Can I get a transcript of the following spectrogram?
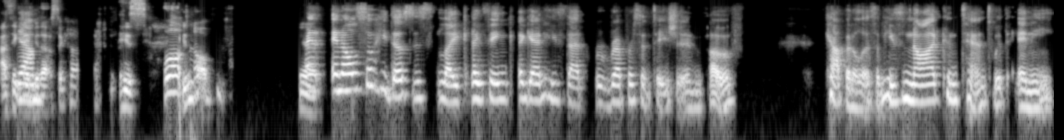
I think Yeah. maybe that's the kind. He's Well, he's not. Yeah. and and also he does this like I think again he's that representation of capitalism. He's not content with anything.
